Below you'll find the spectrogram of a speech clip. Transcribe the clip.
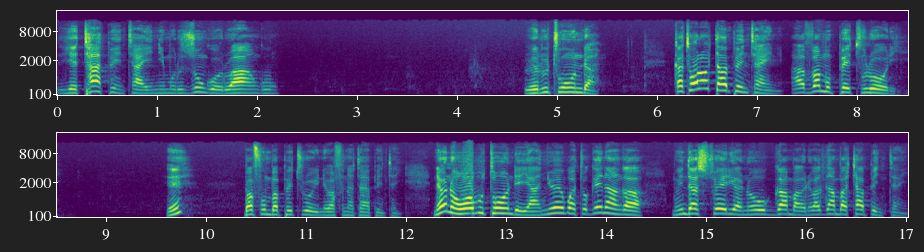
ye tapentine mu luzungu olwangu lwe lutunda. Kati waliwo tapentine ava mu petroli. Eh? Bafumba petroli ne bafuna tapentine naye nowobutonde yanywebwa togendanga mu industralia nogamba ne bagamba tapentine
